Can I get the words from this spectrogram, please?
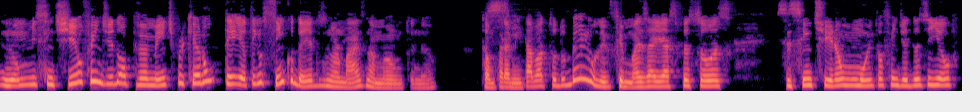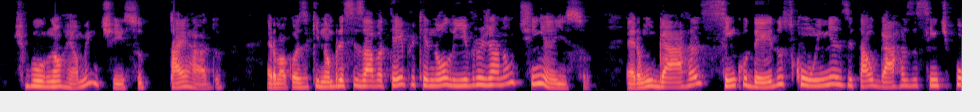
não me senti ofendido, obviamente, porque eu não tenho, eu tenho cinco dedos normais na mão, entendeu? Então pra Sim. mim tava tudo bem o livro mas aí as pessoas se sentiram muito ofendidas e eu, tipo, não, realmente, isso tá errado. Era uma coisa que não precisava ter, porque no livro já não tinha isso. Eram garras, cinco dedos, com unhas e tal, garras assim, tipo,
